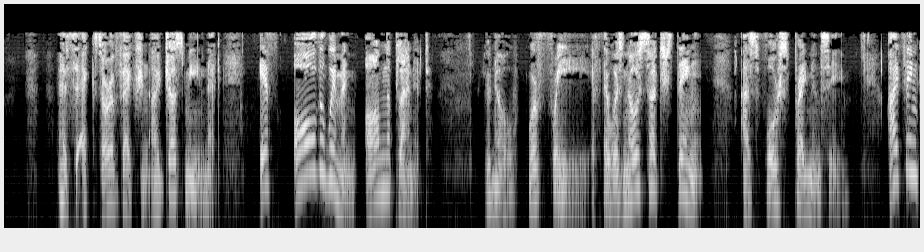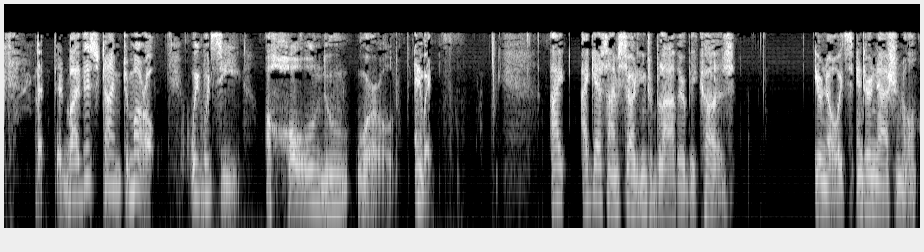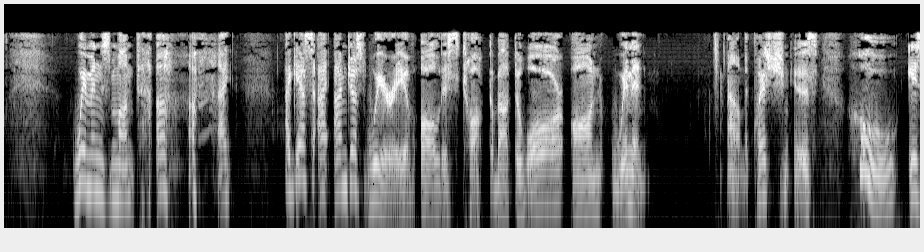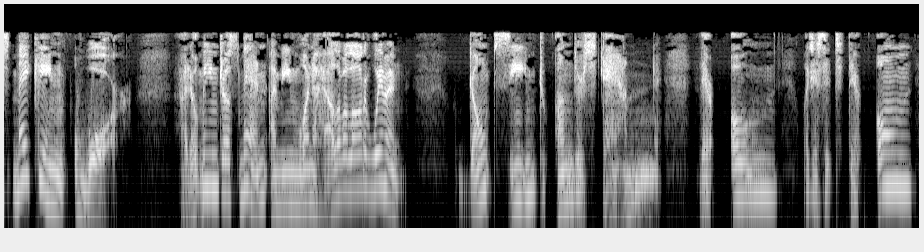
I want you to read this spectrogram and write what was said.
a sex or affection. I just mean that if all the women on the planet, you know, were free, if there was no such thing as forced pregnancy, I think that, by this time tomorrow we would see a whole new world. Anyway, I I guess I'm starting to blather because you know it's International Women's Month. Uh, I I guess I, I'm just weary of all this talk about the war on women. Now the question is, who is making war? I don't mean just men, I mean one hell of a lot of women don't seem to understand their own, what is it, their own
